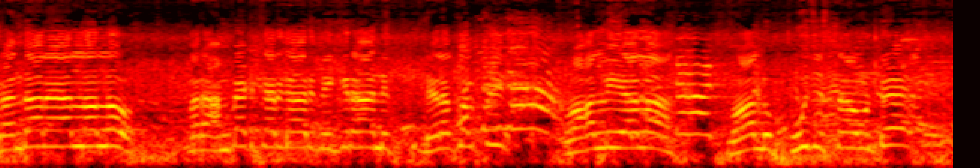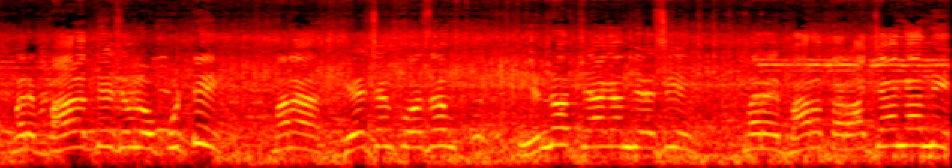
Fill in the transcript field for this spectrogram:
గ్రంథాలయాలలో మరి అంబేద్కర్ గారి విగ్రహాన్ని నెలకొల్పి వాళ్ళు అలా వాళ్ళు పూజిస్తూ ఉంటే మరి భారతదేశంలో పుట్టి మన దేశం కోసం ఎన్నో త్యాగం చేసి మరి భారత రాజ్యాంగాన్ని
